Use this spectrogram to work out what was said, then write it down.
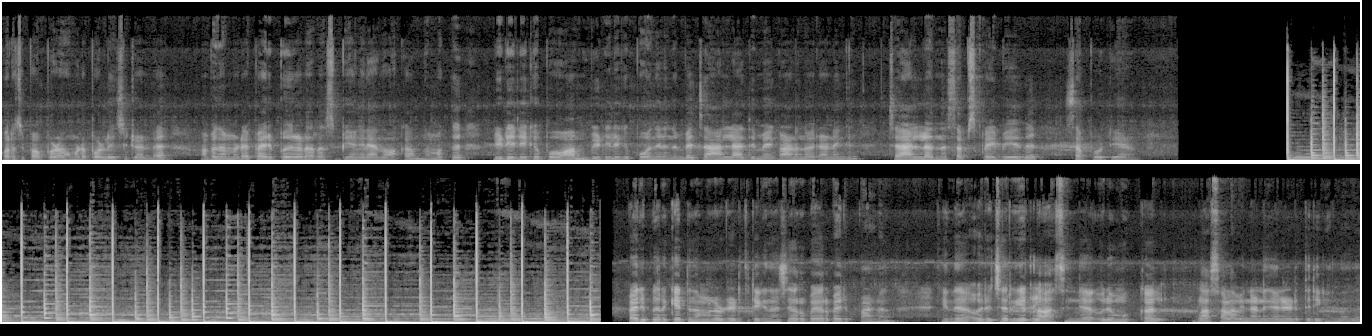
കുറച്ച് പപ്പടവും കൂടെ പൊള്ളിച്ചിട്ടുണ്ട്. അപ്പോൾ നമ്മുടെ പരിപ്പ് കറിയുടെ റെസിപ്പി എങ്ങനെയാണെന്ന് നോക്കാം. നമുക്ക് വീഡിയോയിലേക്ക് പോവാം. വീഡിയോയിലേക്ക് പോകുന്നതിന് മുമ്പേ ചാനൽ ആദ്യമായി കാണുന്നവരാണെങ്കിൽ ചാനലൊന്ന് സബ്സ്ക്രൈബ് ചെയ്ത് സപ്പോർട്ട് ചെയ്യണം. പരിപ്പ് ഇറക്കിയിട്ട് നമ്മളിവിടെ എടുത്തിരിക്കുന്ന ചെറുപയർ പരിപ്പാണ്. ഇത് ഒരു ചെറിയ ഗ്ലാസ്സിന്റെ ഒരു മുക്കാൽ ഗ്ലാസ് അളവിനാണ് ഞാൻ എടുത്തിരിക്കുന്നത്.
